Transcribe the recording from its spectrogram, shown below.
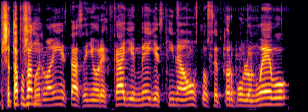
está pasando. Bueno, ahí está, señores. Calle Mella, esquina Hostos, sector Pueblo Nuevo.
